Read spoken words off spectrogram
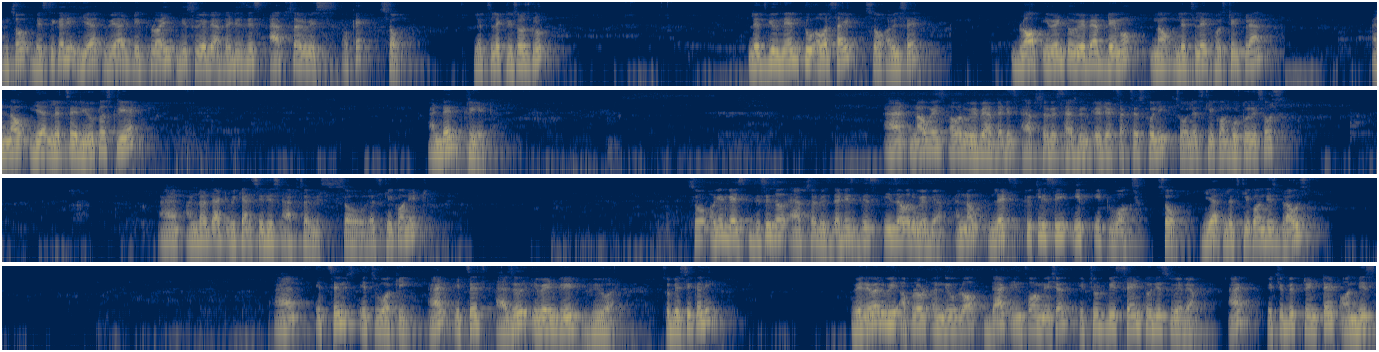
and so basically here we are deploying this web app that is this app service. Okay? So let's select resource group. Let's give name to our site. So i will say blob event to web app demo. Now let's select hosting plan. And now here let's say review plus create. And then create and now is our web app that is app service has been created successfully. So let's click on go to resource. And under that we can see this app service. So let's click on it. So again guys this is our app service. That is this is our web app. And now let's quickly see if it works. So here let's click on this browse and it seems it's working. And it says Azure Event Grid Viewer. So basically whenever we upload a new blob that information it should be sent to this web app. And it should be printed on this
